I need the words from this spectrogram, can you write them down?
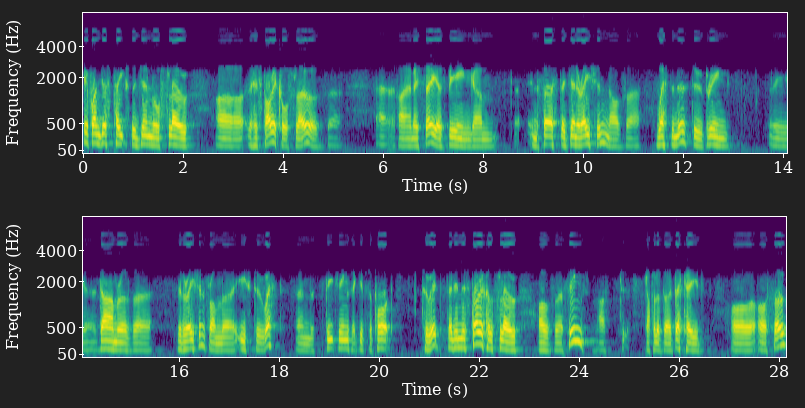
if one just takes the general flow, uh, the historical flow of, uh, uh, if I may say, as being um, in the first generation of uh, Westerners to bring the uh, Dharma of uh, liberation from uh, east to west and the teachings that give support to it, that in the historical flow of things, last couple of decades or, or, so,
